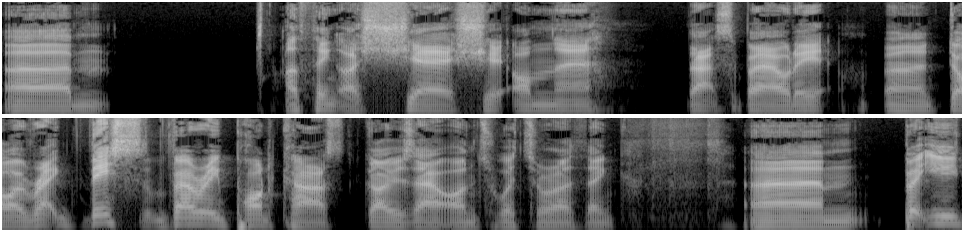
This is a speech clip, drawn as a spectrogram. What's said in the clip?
Um, I think I share shit on there. That's about it. Uh, direct. This very podcast goes out on Twitter, I think. Um, but you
